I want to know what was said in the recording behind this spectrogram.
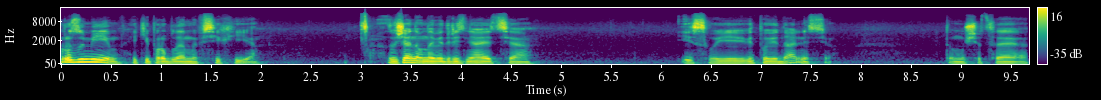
розуміємо, які проблеми всіх є. Звичайно, вона відрізняється і своєю відповідальністю, тому що це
